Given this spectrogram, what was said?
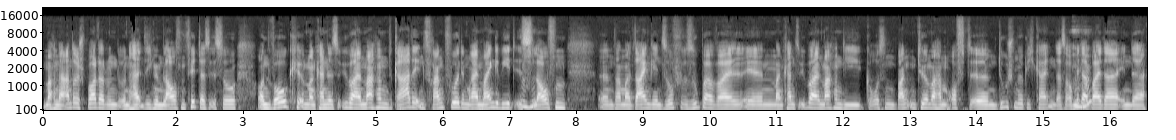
machen eine andere Sportart und, und halten sich mit dem Laufen fit. Das ist so on vogue. Man kann es überall machen. Gerade in Frankfurt, im Rhein-Main-Gebiet, ist mhm. Laufen ähm, sagen wir mal, dahingehend so super, weil ähm, man kann es überall machen. Die großen Bankentürme haben oft ähm, Duschmöglichkeiten, dass auch mhm. Mitarbeiter in der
